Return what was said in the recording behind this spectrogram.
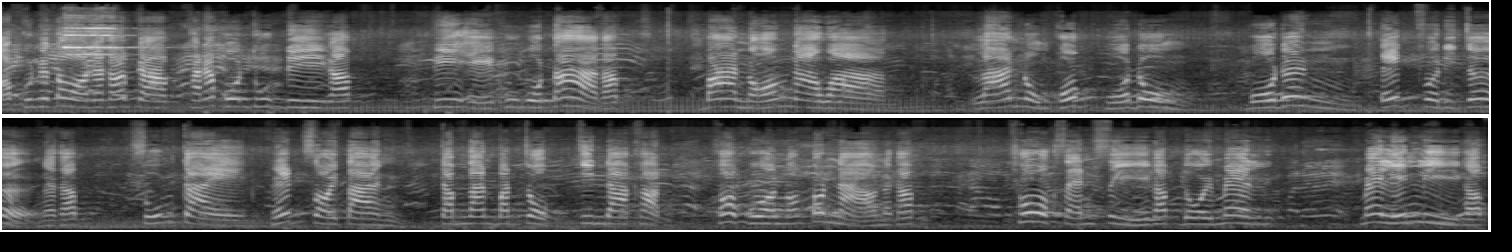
ขอบคุณกันต่อนะครับกับธนพลทุกดีครับ พี่เอคูโบต้าครับ บ้านน้องนาวา ร้านหนมคกหัวดงโมเดิร์นเต็กเฟอร์นิเจอร์นะครับ ซุ้มไก่ เพชรซอยตันกำนันบรรจบจินดาขัด ครอบครัวน้องต้นหนาวนะครับ โชคแสนสีครับโดยแม่แม่เล้นลีครับ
